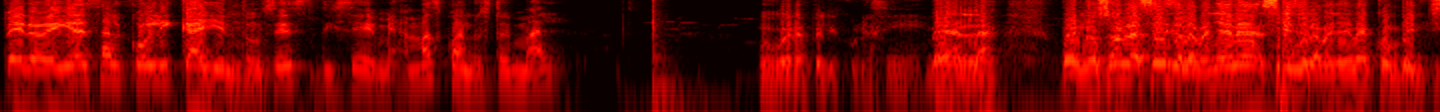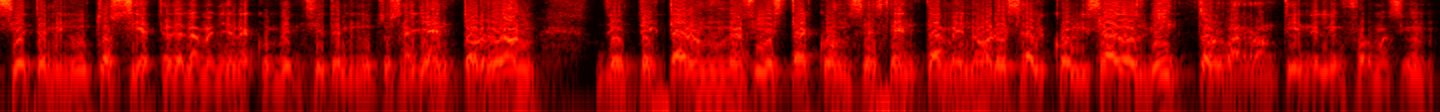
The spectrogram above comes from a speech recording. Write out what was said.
Pero ella es alcohólica y entonces dice, me amas cuando estoy mal. Muy buena película. Sí. Véanla. Bueno, son las 6 de la mañana, 6 de la mañana con 27 minutos, 7 de la mañana con 27 minutos. Allá en Torreón detectaron una fiesta con 60 menores alcoholizados. Víctor Barrón tiene la información.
